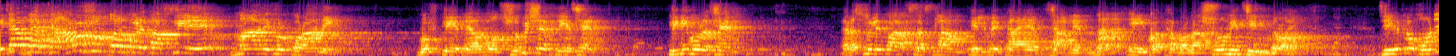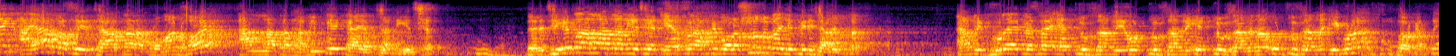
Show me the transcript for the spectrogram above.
এটার ব্যাখ্যা আরও সুন্দর করে তাফসিরে মারিফুল কোরআনে মুফতি দেওবন্দ দিয়েছেন। তিনি বলেছেন রাসূল পাক সাল্লাল্লাহু গায়েব জানেন না, এই কথা বলা সমীচীন নয়। যেহেতু অনেক আয়াত আছে যার দ্বারা প্রমাণ হয়, আল্লাহ তার হাবিবকে গায়েব জানিয়েছেন। যেহেতু আল্লাহ জানিয়েছেন, এরপর আপনি নাই যে তিনি জানেন না। আপনি ঘুরায় জানে জানে জানে না জানে এগুলা দরকার নেই।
